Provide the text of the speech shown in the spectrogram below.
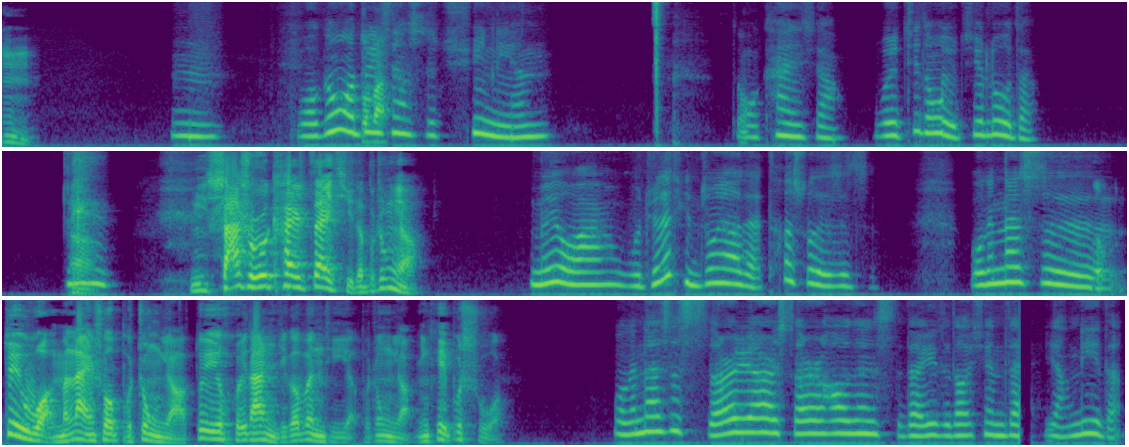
嗯，嗯，我跟我对象是去年，等我看一下，我记得我有记录的，啊，你啥时候开始在一起的不重要，没有啊？我觉得挺重要的，特殊的日子，我跟他是，对我们来说不重要，对于回答你这个问题也不重要，你可以不说。我跟他是十二月二十二号认识的，一直到现在，阳历的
